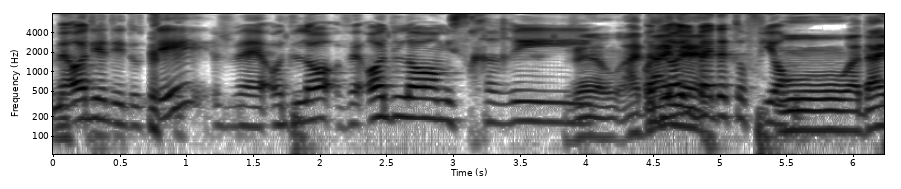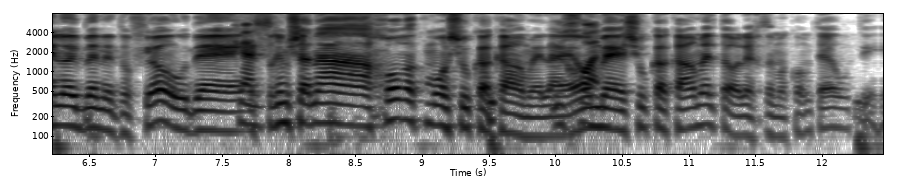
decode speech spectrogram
מאוד ידידותי, ועוד לא, ועוד לא מסחרי, זהו, עוד. לא אה, איבד את אופיו. הוא עדיין לא איבד את אופיו, הוא די כן. 20 שנה אחורה כמו שוק הכרמל. נכון. היום אה, שוק הכרמל אתה הולך, זה מקום תיירותי.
